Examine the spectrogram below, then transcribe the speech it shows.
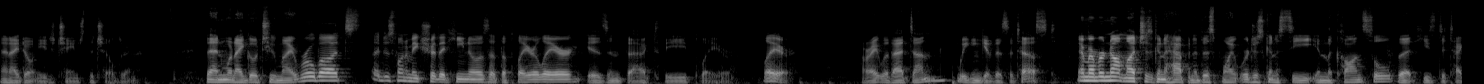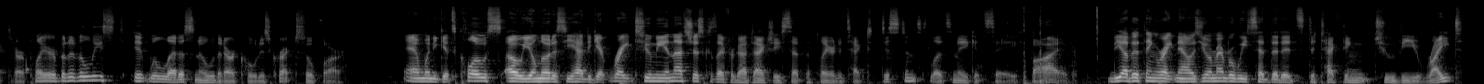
And I don't need to change the children. Then when I go to my robot, I just want to make sure that he knows that the player layer is in fact the player layer. All right, with that done, we can give this a test. Now remember, not much is going to happen at this point. We're just going to see in the console that he's detected our player, but at least it will let us know that our code is correct so far. And when he gets close, oh, you'll notice he had to get right to me, and that's just because I forgot to actually set the player detect distance. Let's make it say five. The other thing right now is you'll remember we said that it's detecting to the right,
